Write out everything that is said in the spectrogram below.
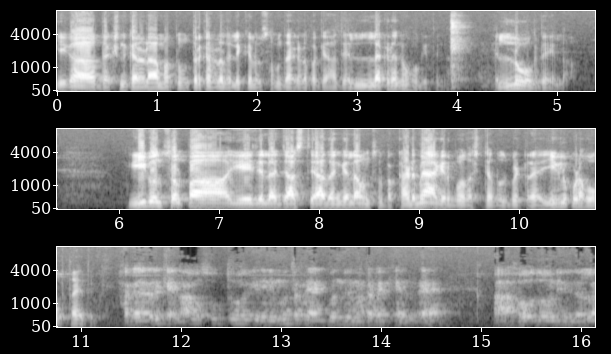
ಈಗ ದಕ್ಷಿಣ ಕನ್ನಡ ಮತ್ತು ಉತ್ತರ ಕನ್ನಡದಲ್ಲಿ ಕೆಲವು ಸಮುದಾಯಗಳ ಬಗ್ಗೆ ಅದೆಲ್ಲ ಕಡೆನೂ ಹೋಗಿದ್ದೀನಿ ನಾನು. ಎಲ್ಲೂ ಹೋಗದೇ ಇಲ್ಲ. ಈಗೊಂದು ಸ್ವಲ್ಪ ಏಜ್ ಎಲ್ಲ ಜಾಸ್ತಿ ಆದಂಗೆಲ್ಲ ಒಂದು ಸ್ವಲ್ಪ ಕಡಿಮೆ ಆಗಿರ್ಬೋದು ಅಷ್ಟೇ ಅನ್ನೋದು ಬಿಟ್ಟರೆ ಈಗಲೂ ಕೂಡ ಹೋಗ್ತಾ ಇದ್ದೀವಿ. ಹಾಗಾದ್ರೆ ನಾವು ಸೂಕ್ತವಾಗಿ ನಿಮ್ಮ ಹತ್ರ ಯಾಕೆ ಬಂದ್ವಿ ಮಾತಾಡಕ್ಕೆ ಅಂದ್ರೆ ಆ ಹೌದು ನೀವು ಇದೆಲ್ಲ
